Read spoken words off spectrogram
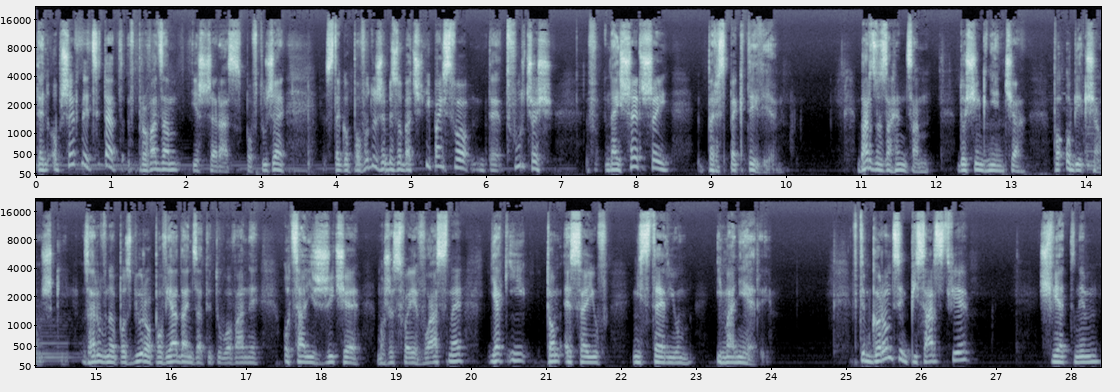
Ten obszerny cytat wprowadzam jeszcze raz, powtórzę, z tego powodu, żeby zobaczyli Państwo tę twórczość w najszerszej perspektywie. Bardzo zachęcam do sięgnięcia po obie książki, zarówno po zbiór opowiadań zatytułowany Ocalisz życie, może swoje własne, jak i tom esejów Misterium i Maniery. W tym gorącym pisarstwie, świetnym,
